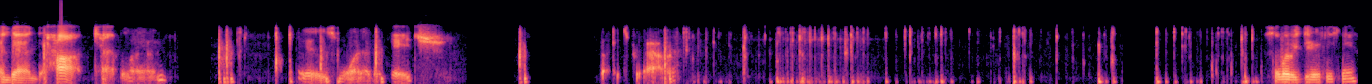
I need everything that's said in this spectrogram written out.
And then the hot tap line is 1 over H buckets per hour. So what do we do with this thing?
